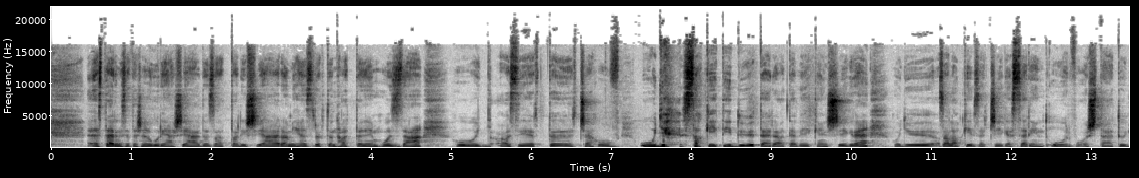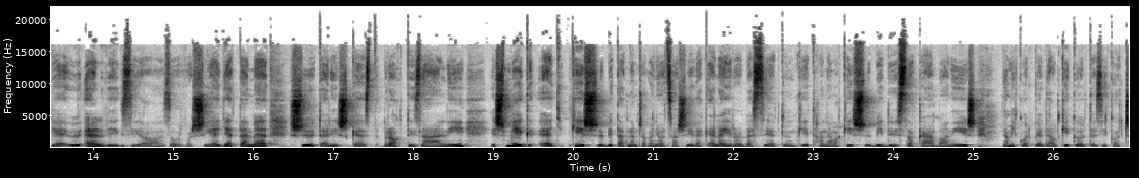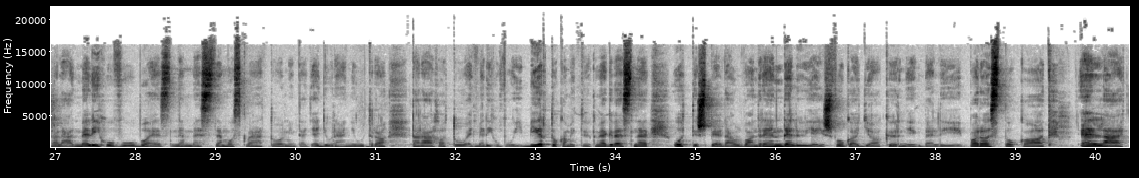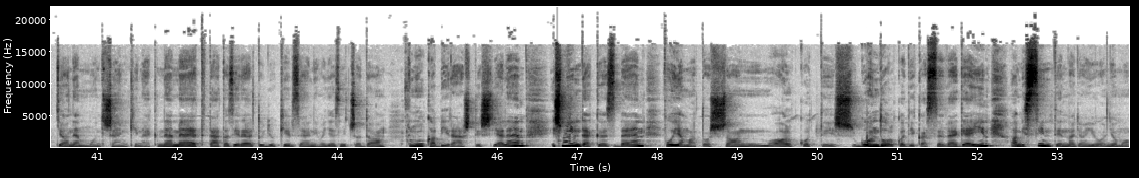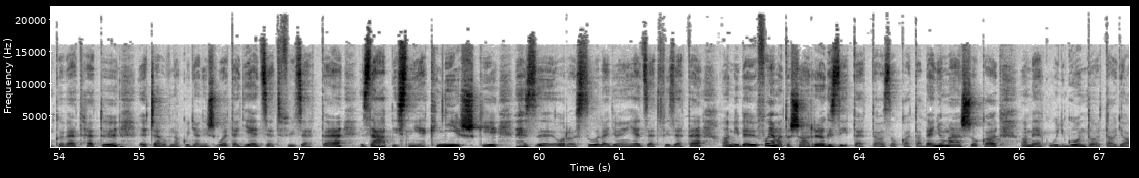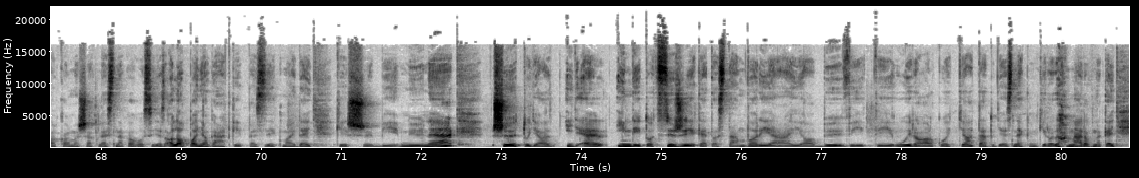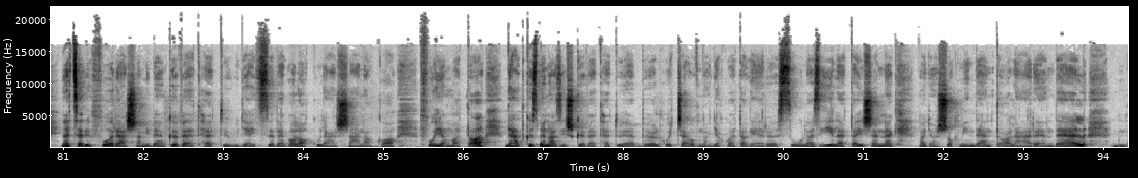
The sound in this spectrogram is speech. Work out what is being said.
Ez természetesen óriási áldozattal is jár, amihez rögtön hadd tegyem hozzá, hogy azért Csehov úgy szakít időt erre a tevékenységre, hogy ő az alapképzettsége szerint orvos. Tehát ugye ő elvégzi az orvosi egyetemet, sőt el is kezd praktizálni, és még egy későbbi, tehát nem csak a 80-as évek elejéről beszéltünk itt, hanem a későbbi időszakában is, amikor például kiköltözik a család Melihovóba, ez nem messze Moszkvától, mint egy egyórányi útra található egy Melihovói birtok, amit ők megvesznek, ott is például van rendelője és fogadja a környékbeli parasztokat, ellátja, nem mond senkinek nemet, tehát azért el tudjuk képzelni, hogy ez micsoda munkabírást is jelent, és mindeközben folyamatosan alkot és gondolkodik a szövegein, ami szintén nagyon jól nyomon követhető. Csehovnak ugyanis volt egy jegyzetfüzete, Zápiszniek Nyiski, ez oroszul, egy olyan jegyzetfüzete, amiben ő folyamatosan rögzítette azokat a benyomásokat, amelyek úgy gondolta, hogy alkalmasak lesznek ahhoz, hogy az alapanyagát képezzék majd egy későbbi műnek, sőt, ugye az így elindított szüzséket aztán variálja, bővíti, újraalkotja, tehát ugye ez nekünk irodalmároknak egy nagyszerű forrás, amiben követhető ugye egy szöveg alakulásának a folyamata, de hát közben az is követhető ebből, hogy Csehovnak gyakorlatilag erről szól az élete, és ennek nagyon sok mindent alárendel.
